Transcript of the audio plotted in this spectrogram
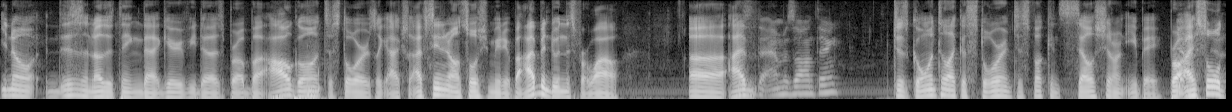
You know, this is another thing that Gary Vee does, bro. But I'll go into stores. Like actually, I've seen it on social media, but I've been doing this for a while. Uh, This I've the Amazon thing. just go into like a store and just fucking sell shit on eBay. Bro, Yeah, I sold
